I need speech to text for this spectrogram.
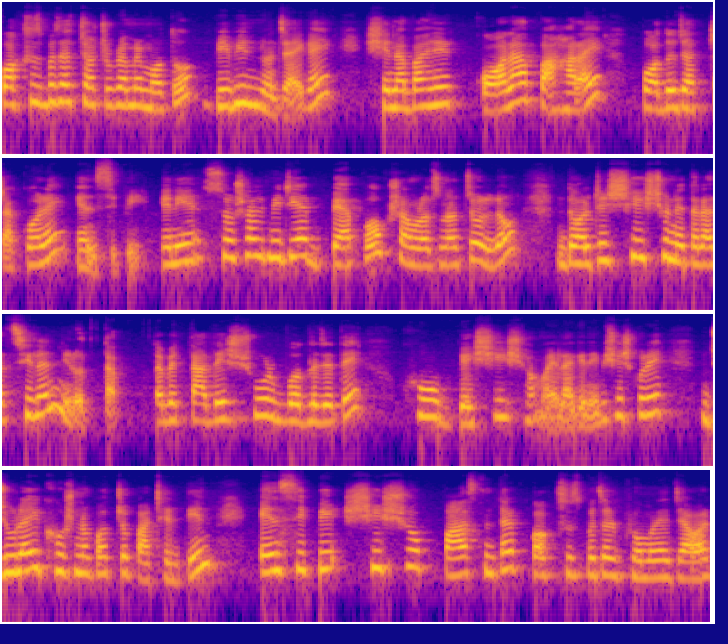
কক্সবাজার, চট্টগ্রামের মতো বিভিন্ন জায়গায় সেনাবাহিনীর কড়া পাহারায় পদযাত্রা করে এনসিপি। এ নিয়ে সোশ্যাল মিডিয়ায় ব্যাপক সমালোচনা চললেও দলটির শীর্ষ নেতারা ছিলেন নিরুত্তাপ তবে তাদের সুর বদলে যেতে খুব বেশি সময় লাগেনি। বিশেষ করে জুলাই ঘোষণাপত্র পাঠের দিন এনসিপির শীর্ষ পাঁচ নেতার কক্সবাজার ভ্রমণে যাওয়ার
